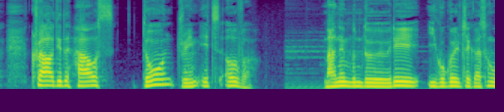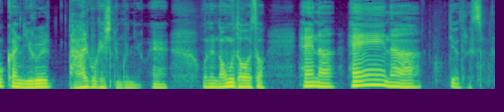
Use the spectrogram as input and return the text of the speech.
Crowded House, Don't Dream It's Over. 많은 분들이 이 곡을 제가 선곡한 이유를 다 알고 계시는군요. 예. 오늘 너무 더워서 해나 해나 띄워드렸습니다.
